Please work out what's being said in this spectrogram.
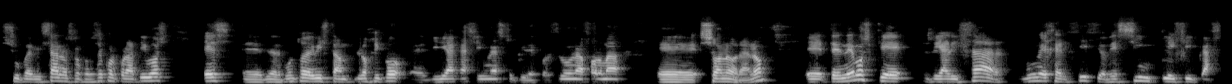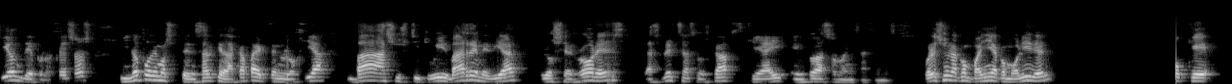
supervisar nuestros procesos corporativos es, eh, desde el punto de vista lógico, eh, diría casi una estupidez, por decirlo de una forma eh, sonora, ¿no? Tenemos que realizar un ejercicio de simplificación de procesos y no podemos pensar que la capa de tecnología va a sustituir, va a remediar los errores, las brechas, los gaps que hay en todas las organizaciones. Por eso una compañía como Lidl tiene que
